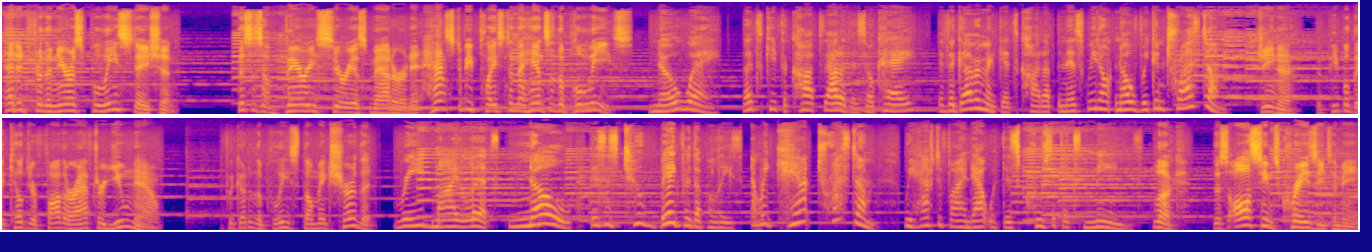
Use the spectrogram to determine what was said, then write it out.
headed for the nearest police station. This is a very serious matter, and it has to be placed in the hands of the police. No way. Let's keep the cops out of this, okay? If the government gets caught up in this, we don't know if we can trust them. Gina, the people that killed your father are after you now. If we go to the police, they'll make sure that. Read my lips. No, this is too big for the police, and we can't trust them. We have to find out what this crucifix means. Look, this all seems crazy to me.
